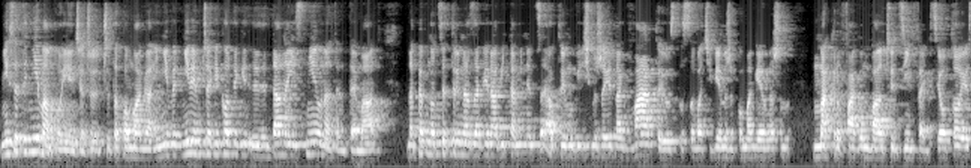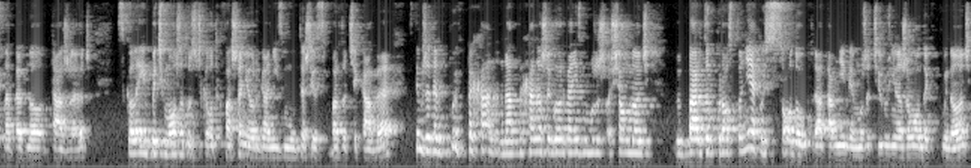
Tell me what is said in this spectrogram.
Niestety nie mam pojęcia, czy, czy to pomaga i nie, nie wiem, czy jakiekolwiek dane istnieją na ten temat. Na pewno cytryna zawiera witaminę C, o której mówiliśmy, że jednak warto ją stosować i wiemy, że pomagają naszym makrofagom walczyć z infekcją. To jest na pewno ta rzecz. Z kolei być może troszeczkę odkwaszenie organizmu też jest bardzo ciekawe, z tym, że ten wpływ pH, na pH naszego organizmu możesz osiągnąć bardzo prosto, nie jakoś sodą, która tam, nie wiem, może ci różnie na żołądek wpłynąć,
